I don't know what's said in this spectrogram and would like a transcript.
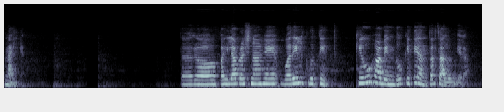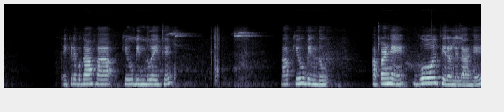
नाही तर पहिला प्रश्न आहे वरील कृतीत क्यू हा बिंदू किती अंतर चालून गेला? इकडे बघा हा क्यू बिंदू आहे इथे. हा क्यू बिंदू. आपण हे गोल फिरवलेला आहे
